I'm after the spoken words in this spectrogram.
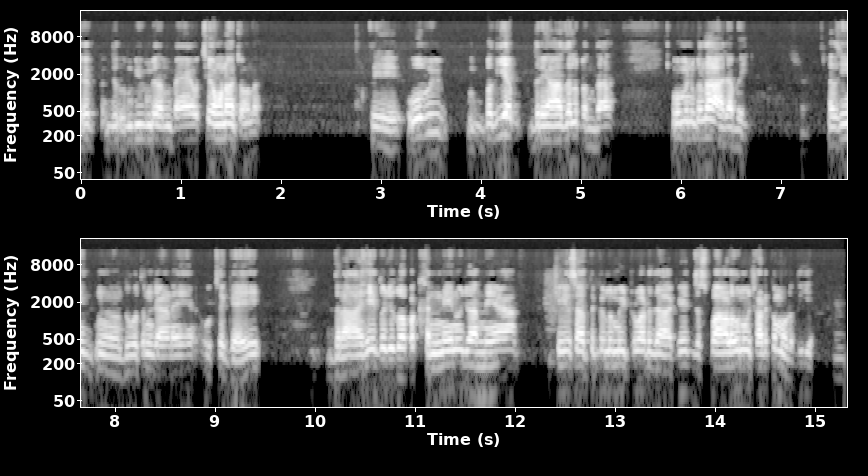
ਜਦੋਂ ਵੀ ਮੈਂ ਮੈਂ ਉੱਥੇ ਆਉਣਾ ਚਾਹੁੰਦਾ। ਤੇ ਉਹ ਵੀ ਵਧੀਆ ਦਰਿਆਦਲ ਬੰਦਾ ਉਹ ਮੈਨੂੰ ਕਹਿੰਦਾ ਆ ਜਾ ਬਈ। ਅਸੀਂ ਦੋ ਤਿੰਨ ਜਾਣੇ ਉੱਥੇ ਗਏ। ਦਰਾਹੇ ਤੋਂ ਜਦੋਂ ਆਪਾਂ ਖੰਨੇ ਨੂੰ ਜਾਂਦੇ ਆ 6-7 ਕਿਲੋਮੀਟਰ ਵੱਡ ਜਾ ਕੇ ਜਸਪਾਲੋਂ ਨੂੰ ਸੜਕ ਮੁੜਦੀ ਹੈ।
